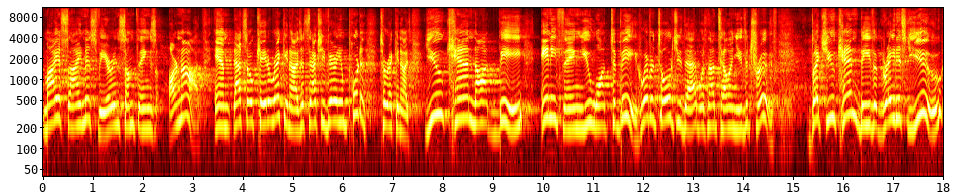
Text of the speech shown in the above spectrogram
my assignment sphere and some things are not. And that's okay to recognize. It's actually very important to recognize. You cannot be anything you want to be. Whoever told you that was not telling you the truth. But you can be the greatest you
